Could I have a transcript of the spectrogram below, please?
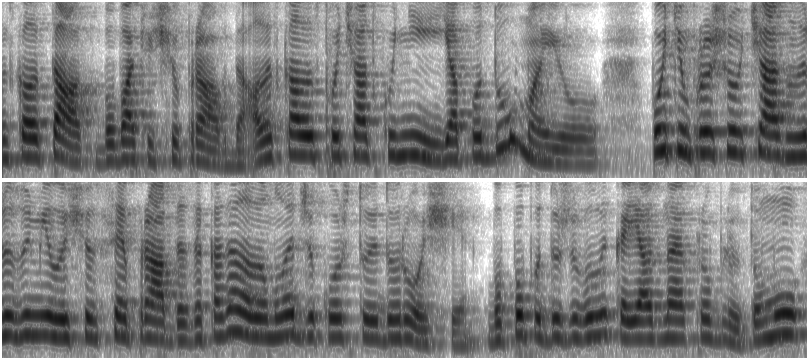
Вони сказали так, бо бачать, що правда. Але сказали спочатку ні, я подумаю. Потім пройшов час, вони зрозуміли, що все правда заказали, але омлет же коштує дорожче. Бо попит дуже велика, я одна їх роблю. Тому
